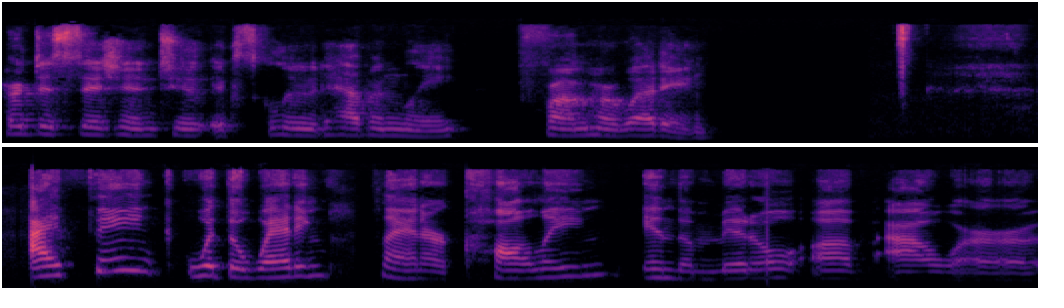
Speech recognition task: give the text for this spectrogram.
her decision to exclude Heavenly from her wedding? I think with the wedding planner calling in the middle of our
